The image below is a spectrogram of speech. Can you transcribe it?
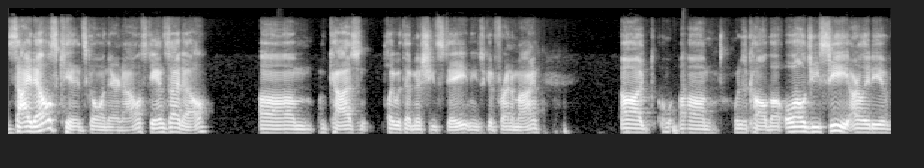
Zeidel's kids going there now. Stan Zeidel, um, who Kaz played with at Michigan State, and he's a good friend of mine. Uh, um, what is it called? The OLGC, Our Lady of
